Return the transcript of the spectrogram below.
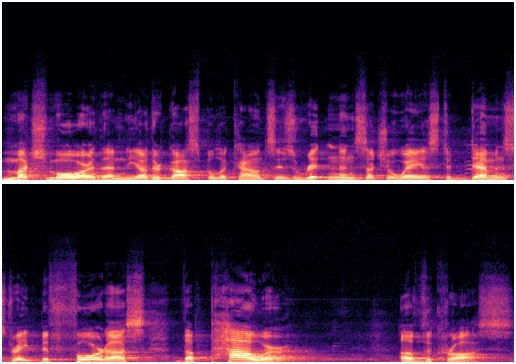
much more than the other gospel accounts, is written in such a way as to demonstrate before us the power of the cross.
